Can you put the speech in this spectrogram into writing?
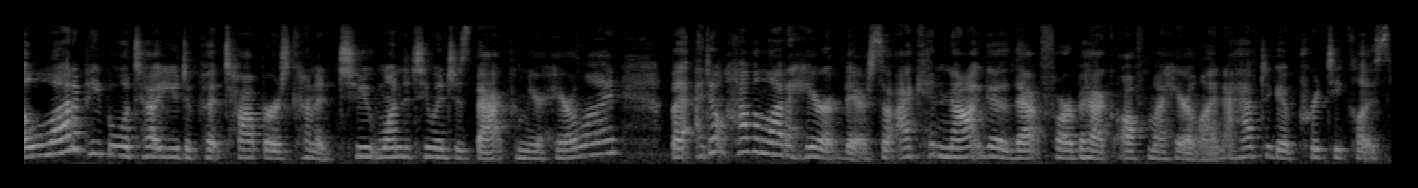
a lot of people will tell you to put toppers kind of two, one to two inches back from your hairline, but I don't have a lot of hair up there, so I cannot go that far back off my hairline. I have to go pretty close.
